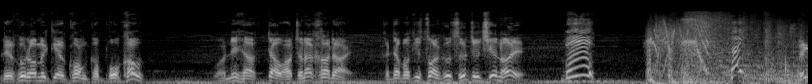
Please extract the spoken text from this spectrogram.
เรื่องของเราไม่เกี่ยวข้องกับพวกเขา วันนี้หากเจ้าเอาชนะข้าได้ข้าจะบอกที่ซ่อนของสือจือเชียนให้ดีเฮ้ย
